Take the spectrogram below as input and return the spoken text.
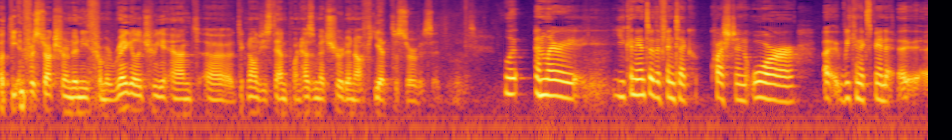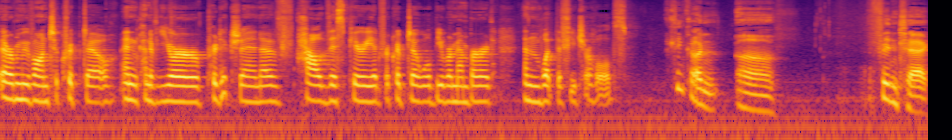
but the infrastructure underneath from a regulatory and uh, technology standpoint hasn't matured enough yet to service it. And Larry, you can answer the fintech question, or uh, we can expand it uh, or move on to crypto and kind of your prediction of how this period for crypto will be remembered and what the future holds. I think on uh, fintech,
